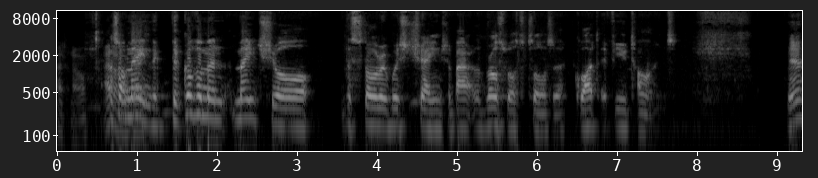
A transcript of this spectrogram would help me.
I don't know. I That's don't what I mean. The, the government made sure the story was changed about the Roswell saucer quite a few times. Yeah.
